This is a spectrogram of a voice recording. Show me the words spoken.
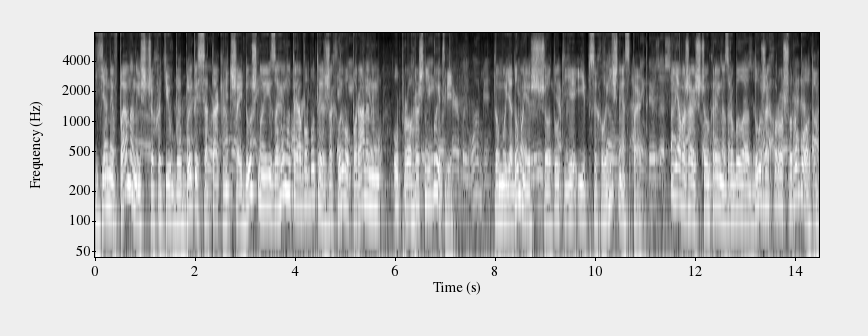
Я не впевнений, що хотів би битися так відчайдушно і загинути або бути жахливо пораненим у програшній битві. Тому я думаю, що тут є і психологічний аспект. І я вважаю, що Україна зробила дуже хорошу роботу,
